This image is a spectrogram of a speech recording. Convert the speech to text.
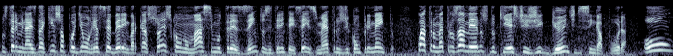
os terminais daqui só podiam receber embarcações com no máximo 336 metros de comprimento, 4 metros a menos do que este gigante de Singapura. Um,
